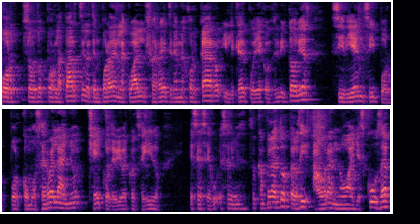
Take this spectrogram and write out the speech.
por, sobre todo por la parte de la temporada en la cual Ferrari tenía mejor carro y Leclerc podía conseguir victorias, si bien sí, por, por cómo cerró el año, Checo debió haber conseguido ese, ese, ese campeonato, pero sí, ahora no hay excusa,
